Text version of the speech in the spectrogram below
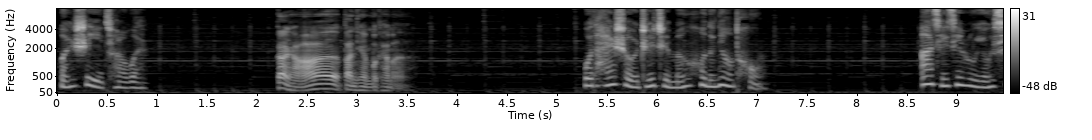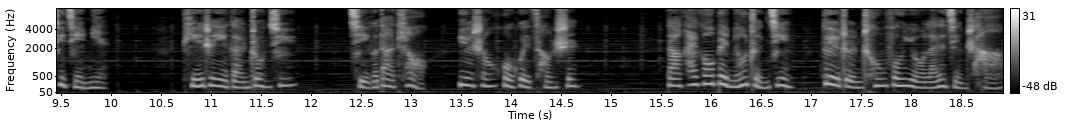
环视一圈，问。干啥半天不开门？我抬手指指门后的尿桶。阿杰进入游戏界面，提着一杆重狙，几个大跳跃上货柜藏身，打开高倍瞄准镜对准冲锋涌来的警察。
